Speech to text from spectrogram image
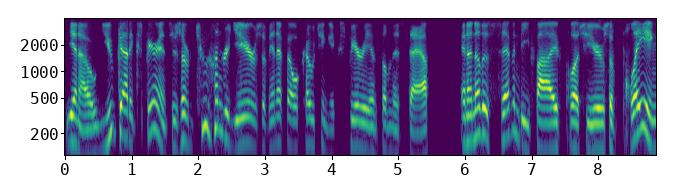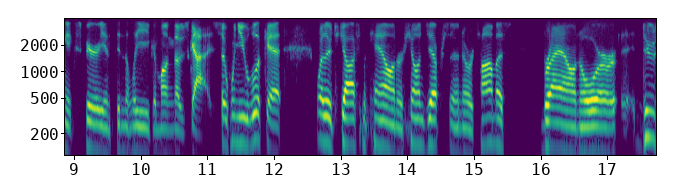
you know, you've got experience. There's over 200 years of NFL coaching experience on this staff and another 75 plus years of playing experience in the league among those guys. So when you look at whether it's Josh McCown or Shawn Jefferson or Thomas Brown or uh, Duce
